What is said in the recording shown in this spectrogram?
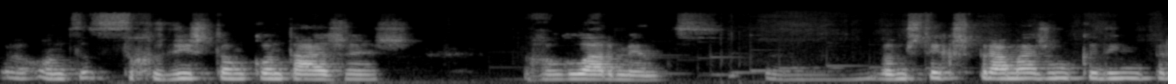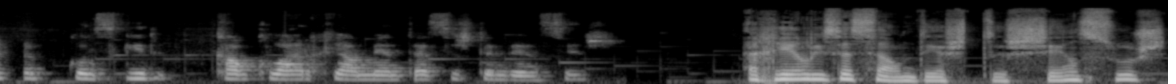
onde se registram contagens regularmente. Vamos ter que esperar mais um bocadinho para conseguir calcular realmente essas tendências. A realização destes censos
